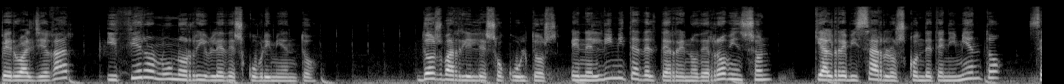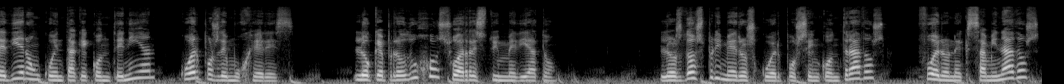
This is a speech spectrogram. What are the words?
Pero al llegar, hicieron un horrible descubrimiento dos barriles ocultos en el límite del terreno de Robinson que al revisarlos con detenimiento se dieron cuenta que contenían cuerpos de mujeres, lo que produjo su arresto inmediato. Los dos primeros cuerpos encontrados fueron examinados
